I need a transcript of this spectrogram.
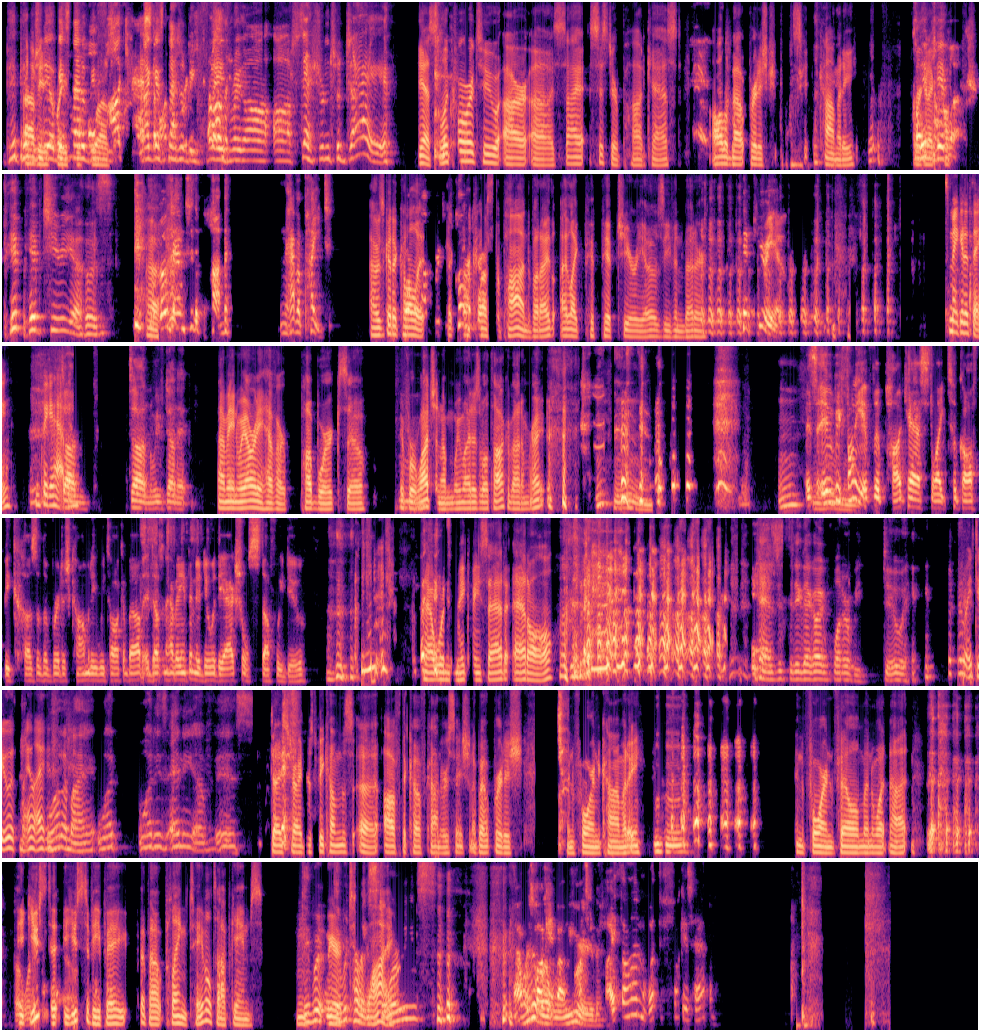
Pip, Pip, Obviously, I guess that'll be. Podcast I guess that'll be flavoring our, our session today. yes, look forward to our uh, si- sister podcast all about British comedy. Call We're it gonna pop call- up. Pip Pip Cheerios. Uh, Go down to the pub and have a pint. I was going to call it British ac- comedy. across the pond, but I I like Pip Pip Cheerios even better. Pip Cheerio. Let's make it a thing. Let's make it happen. Done. Done. We've done it. I mean, we already have our pub work, so if we're Mhm. watching them, we might as well talk about them, right? Mhm. It's, it would be funny if the podcast like took off because of the British comedy we talk about. It doesn't have anything to do with the actual stuff we do. that wouldn't make me sad at all. yeah, it's just sitting there going, "What are we doing? what do I do with my life? What am I? What? What is any of this?" Dice Try just becomes a off the cuff conversation about British and foreign comedy Mhm. and foreign film and whatnot. It what- used to it used to be ba- about playing tabletop games. Hmm, They were they were telling Why? stories. Now we're That talking went about weird. Python. What the fuck is happening?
